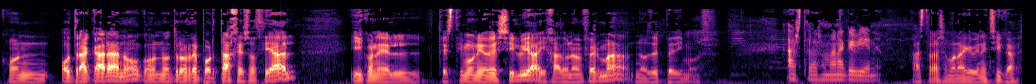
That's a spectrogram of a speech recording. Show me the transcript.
con otra cara no con otro reportaje social y con el testimonio de Silvia hija de una enferma nos despedimos Hasta la semana que viene. hasta la semana que viene chicas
